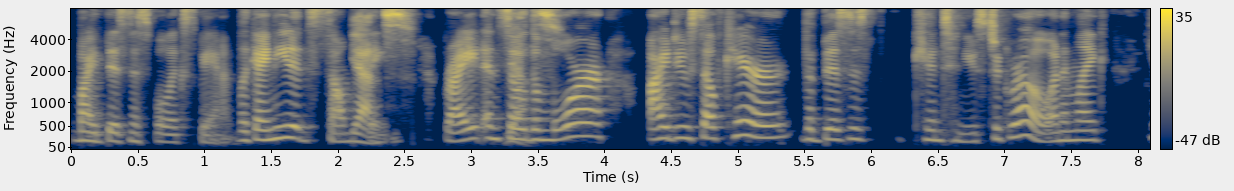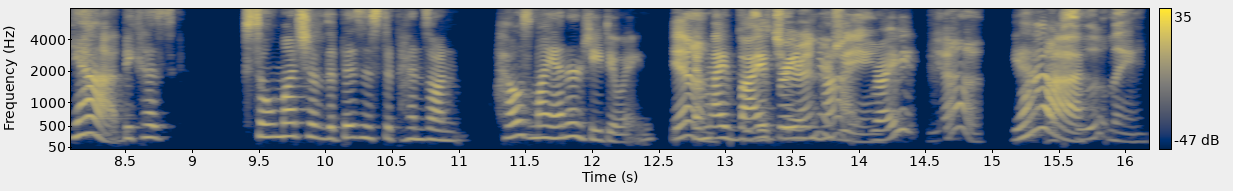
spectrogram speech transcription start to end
my business will expand. Like I needed something, yes. right? And so yes. the more I do self care, the business continues to grow. And I'm like, yeah, because so much of the business depends on how's my energy doing? Yeah. Am I vibrating high, right? Yeah. Yeah. Absolutely.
